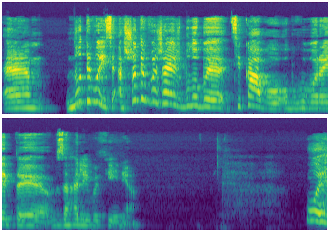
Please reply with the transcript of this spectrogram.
Ем, ну, дивись, а що ти вважаєш було би цікаво обговорити взагалі в ефірі? Ой,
